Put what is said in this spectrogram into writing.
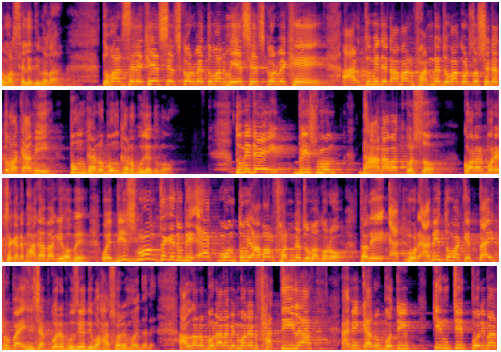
তোমার ছেলে দিবে না। তোমার ছেলে খেয়ে শেষ করবে, তোমার মেয়ে শেষ করবে খেয়ে। আর তুমি যেটা আমার ফান্ডে জমা করছ, সেটা তোমাকে আমি পুঙ্খানু পুঙ্খানু বুঝে দেবো। তুমি যেই বিশ মন ধান আবাদ করছ করার পরে সেখানে ভাগাভাগি হবে। ওই বিশ মন থেকে যদি এক মন তুমি আমার ফান্ডে জমা করো, তাহলে এক মন আমি তোমাকে পাই টু পাই হিসাব করে বুঝিয়ে দিব হাসরের ময়দানে। আল্লাহ রব্বুল আলমিন বলেন, ফাতিলা, আমি কারও প্রতি কিঞ্চিত পরিমাণ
